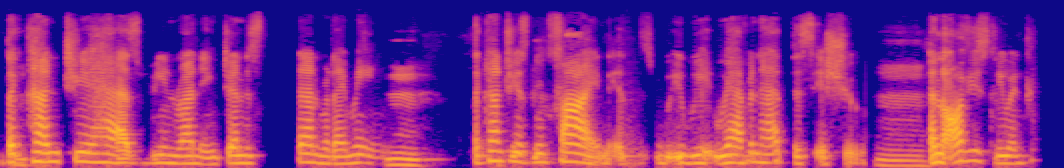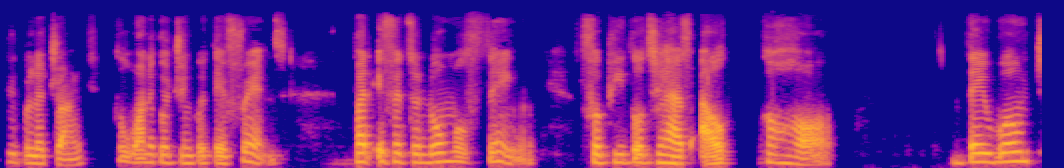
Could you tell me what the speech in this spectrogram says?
The mm. country has been running. Do you understand what I mean? Mm. The country has been fine. It's, we, we, we haven't had this issue. Mm. And obviously, when people are drunk, they'll want to go drink with their friends. But if it's a normal thing for people to have alcohol they won't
